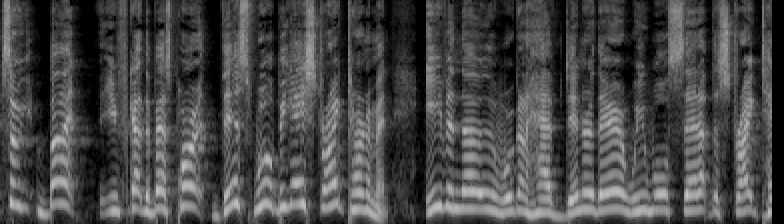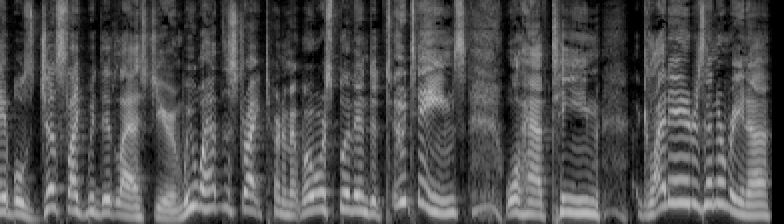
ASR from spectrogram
So, but you forgot the best part. This will be a strike tournament. Even though we're going to have dinner there, we will set up the strike tables just like we did last year. And we will have the strike tournament where we're split into two teams. We'll have team Gladiators in Arena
